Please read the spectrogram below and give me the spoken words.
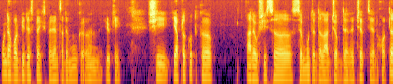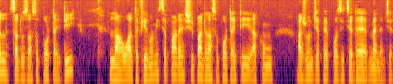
unde a vorbit despre experiența de muncă în UK. Și i-a plăcut că a reușit să se mute de la job de recepție în hotel, s-a dus la support IT, la o altă firmă, mi se pare, și după de la support IT acum ajunge pe poziție de manager,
